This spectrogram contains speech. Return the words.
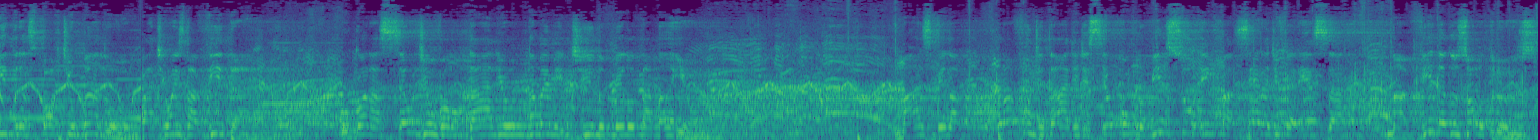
e Transporte Urbano, Guardiões da Vida. O coração de um voluntário não é medido pelo tamanho, mas pela profundidade de seu compromisso em fazer a diferença na vida dos outros.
